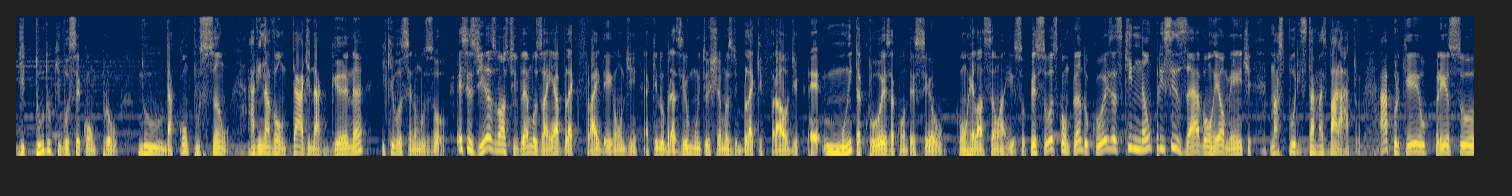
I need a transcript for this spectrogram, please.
de tudo que você comprou no, na compulsão, ali na vontade, na gana e que você não usou. Esses dias nós tivemos aí a Black Friday, onde aqui no Brasil muitos chamam de Black Fraud. É, muita coisa aconteceu com relação a isso. Pessoas comprando coisas que não precisavam realmente, mas por estar mais barato. Ah, porque o preço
